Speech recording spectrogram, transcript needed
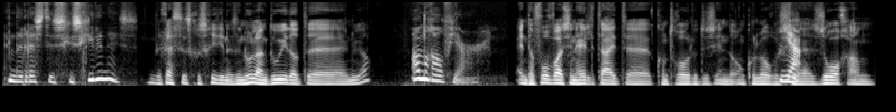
En de rest is geschiedenis. De rest is geschiedenis. En hoe lang doe je dat uh, nu al? Anderhalf jaar. En daarvoor was je een hele tijd uh, controle, dus in de oncologische ja. zorg aan de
